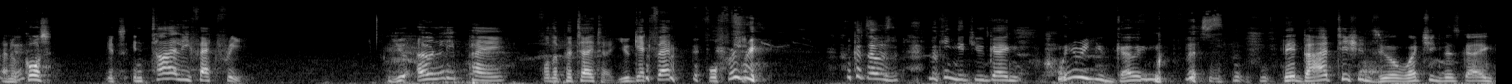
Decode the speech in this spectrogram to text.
And of course, it's entirely fat free. You only pay for the potato. You get fat for free. Because I was looking at you going, where are you going with this? There are dietitians who are watching this going,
